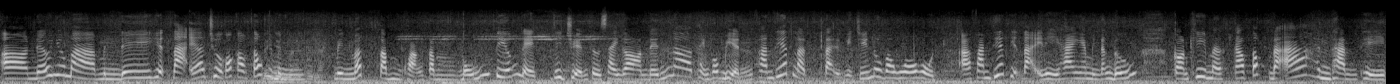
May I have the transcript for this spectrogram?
À, nếu như mà mình đi hiện tại á, chưa có cao tốc thì mình mình mất tầm khoảng tầm 4 tiếng để di chuyển từ Sài Gòn đến à, thành phố biển Phan Thiết là tại vị trí Nova World Hồ à, Phan Thiết hiện tại thì hai anh em mình đang đứng. Còn khi mà cao tốc đã hình thành thì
